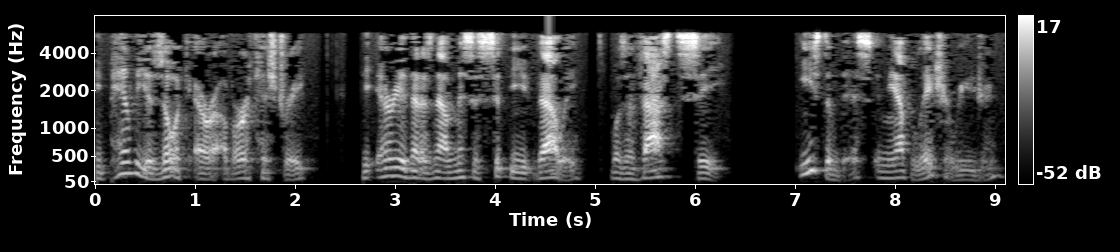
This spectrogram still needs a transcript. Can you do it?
In the Paleozoic era of Earth history, the area that is now Mississippi Valley was a vast sea. East of this, in the Appalachian region,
